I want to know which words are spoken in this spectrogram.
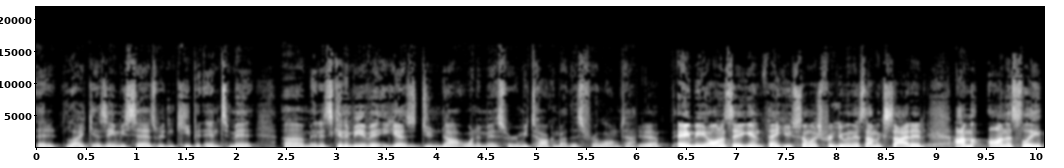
that, it, like as Amy says, we can keep it intimate, um, and it's going to be an event you guys do not want to miss. We're going to be talking about this for a long time. Yeah, Amy, I want to say again, thank you so much for doing this. I'm excited. Yeah. I'm honestly,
